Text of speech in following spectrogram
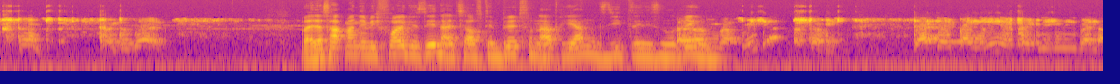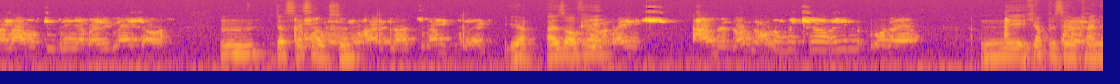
Stimmt. Könnte sein. Weil das hat man nämlich voll gesehen, als er auf dem Bild von Adrian sieht, diesen Ähm, Ring. was mich stimmt. Der hat ja die beiden Ringe verglichen, die beiden anhaben, und die sehen ja beide gleich aus. Mhm, das ist auch Muss er so. Nur halt. Ja, also auf Ja, jeden eigentlich haben wir sonst noch irgendwie Theorien oder Nee, ich habe bisher äh, keine.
